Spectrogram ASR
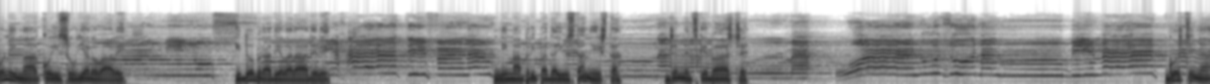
Onima koji su vjerovali, i dobra djela radili. Nima pripadaju staništa, dženecke bašće. Gošćenja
